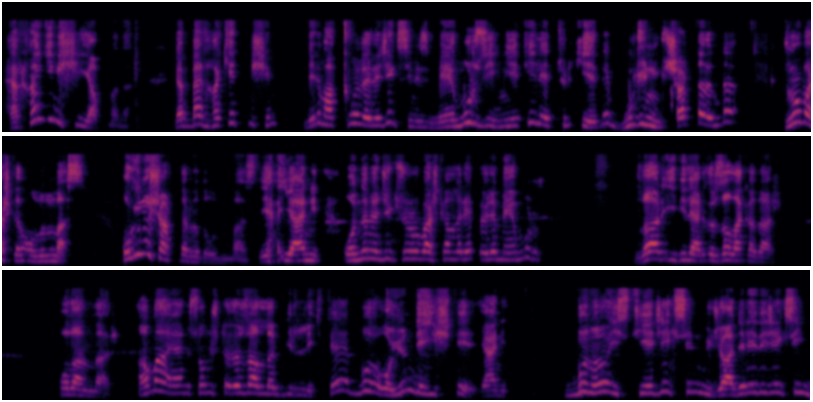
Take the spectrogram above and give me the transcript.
herhangi bir şey yapmadan, ya ben hak etmişim, benim hakkımı vereceksiniz memur zihniyetiyle Türkiye'de bugün şartlarında Cumhurbaşkanı olunmaz. O günün şartlarında da olunmaz. Yani ondan önceki Cumhurbaşkanları hep öyle memurlar idiler Özal'a kadar olanlar. Ama yani sonuçta Özal'la birlikte bu oyun değişti. Yani bunu isteyeceksin, mücadele edeceksin,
